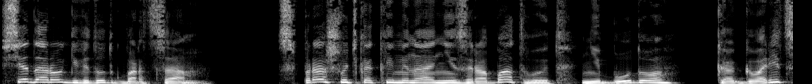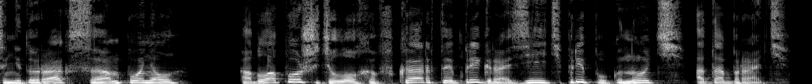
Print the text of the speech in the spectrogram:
все дороги ведут к борцам. Спрашивать, как именно они зарабатывают, не буду. Как говорится, не дурак, сам понял. Облапошить лохов в карты, пригрозить, припугнуть, отобрать.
